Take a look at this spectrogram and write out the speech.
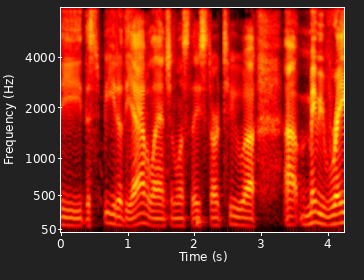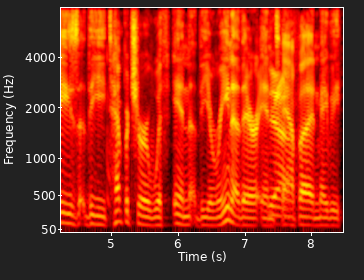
the the speed of the avalanche unless they start to uh, uh, maybe raise the temperature within the arena there in yeah. Tampa and maybe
